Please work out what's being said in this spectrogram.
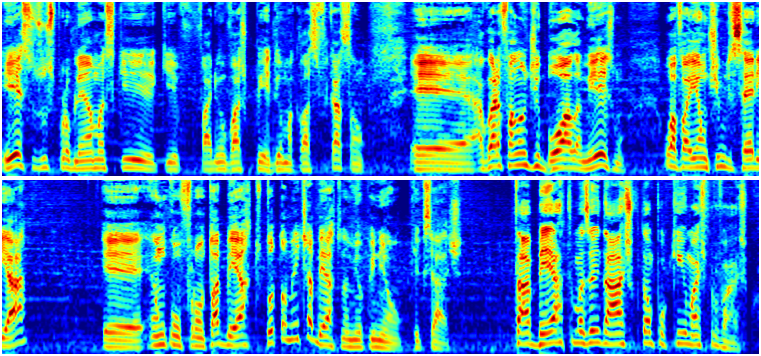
esses os problemas que, que fariam o Vasco perder uma classificação. É... Agora, falando de bola mesmo, o Havaí é um time de Série A, é, é um confronto aberto, totalmente aberto, na minha opinião. O que, que você acha? Tá aberto, mas eu ainda acho que tá um pouquinho mais pro Vasco.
